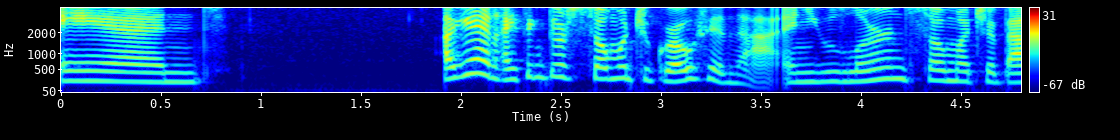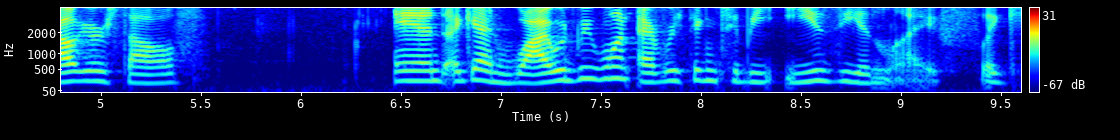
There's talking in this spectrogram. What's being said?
And again, I think there's so much growth in that, and you learn so much about yourself. And again, why would we want everything to be easy in life? Like,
